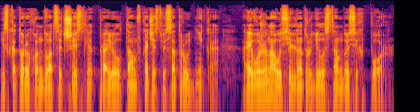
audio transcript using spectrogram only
из которых он 26 лет провел там в качестве сотрудника, а его жена усиленно трудилась там до сих пор.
